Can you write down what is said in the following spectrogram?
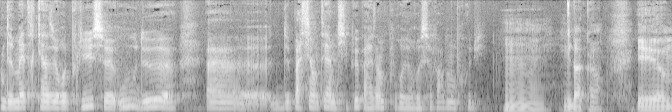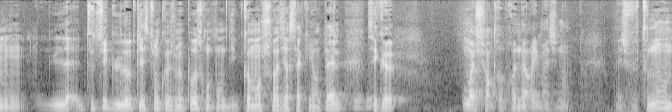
de mettre 15 euros de plus euh, ou de, euh, euh, de patienter un petit peu, par exemple, pour recevoir mon produit. Hmm, d'accord. Et tout de suite, l'autre question que je me pose quand on dit comment choisir sa clientèle, mhm. c'est que moi, je suis entrepreneur, imaginons. Mais je veux tout le monde.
